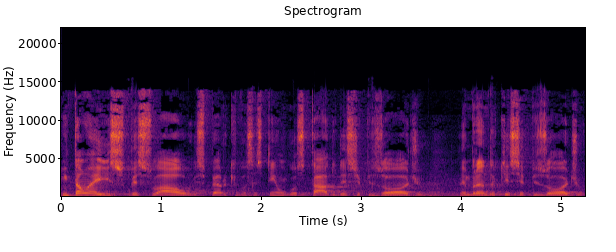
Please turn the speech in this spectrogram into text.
Então é isso, pessoal. Espero que vocês tenham gostado desse episódio. Lembrando que esse episódio,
